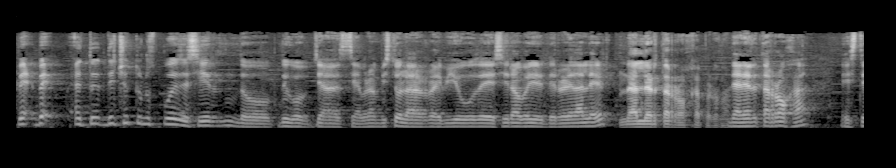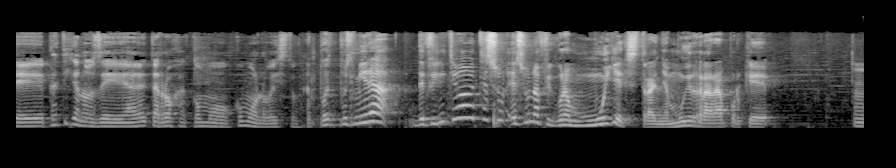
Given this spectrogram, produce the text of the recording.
Eh, de hecho, tú nos puedes decir, lo- digo, ya si habrán visto la review de Sir de Red Alert, Alerta roja, perdón. de Alerta Roja. Este, platícanos de Alerta Roja, ¿cómo, cómo lo ves tú? Pues, pues mira, definitivamente es, un- es una figura muy extraña, muy rara, porque mm,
